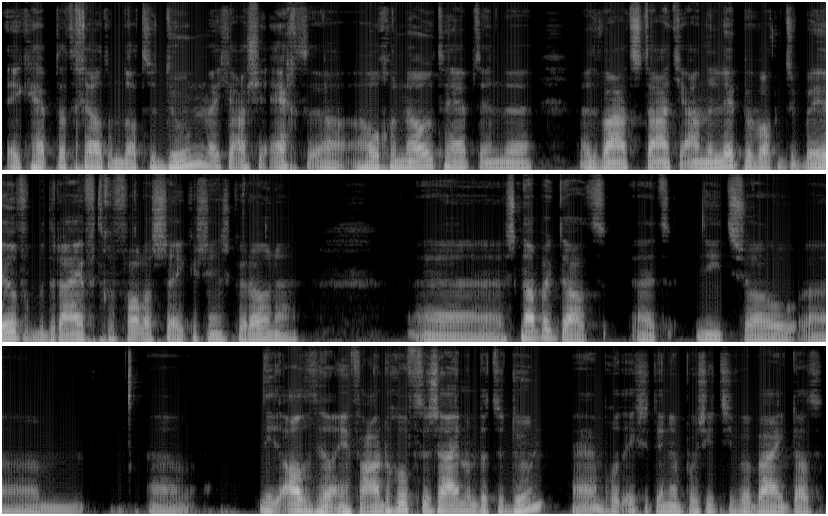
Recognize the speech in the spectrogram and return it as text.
ik heb dat geld om dat te doen. Weet je, als je echt hoge nood hebt en de, het water staat je aan de lippen, wat natuurlijk bij heel veel bedrijven het geval is, zeker sinds corona. snap ik dat het niet zo um, niet altijd heel eenvoudig hoeft te zijn om dat te doen. Hè? Bijvoorbeeld, ik zit in een positie waarbij ik dat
